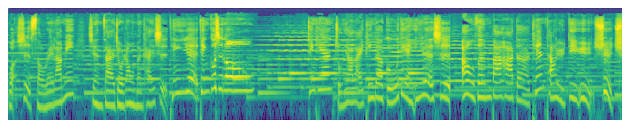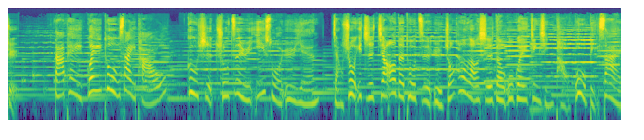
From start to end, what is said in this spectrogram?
我是索瑞拉咪，现在就让我们开始听音乐、听故事喽。今天主要来听的古典音乐是奥芬巴哈的《天堂与地狱序曲》，搭配龟兔赛跑。故事出自于《伊索寓言》，讲述一只骄傲的兔子与忠厚老实的乌龟进行跑步比赛。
